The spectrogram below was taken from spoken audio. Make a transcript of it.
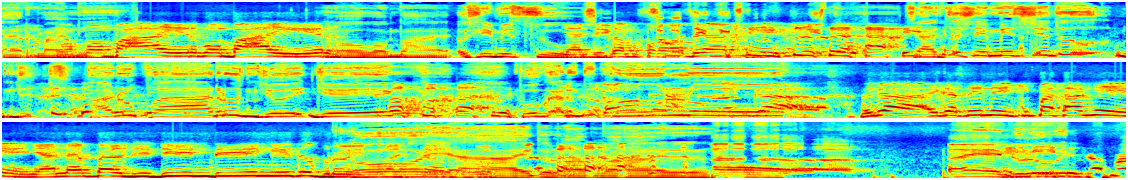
air Yang mani pompa air, pompa air. oh pompa air oh, si Mitsu Yang disemprotnya si Mitsu itu baru-baru Joy Jeng bukan Oh, dulu enggak, enggak, enggak, ingat ini kipas angin yang nempel di dinding itu bro. oh iklannya, bro. ya itu lama itu. Ah, eh dulu apa?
